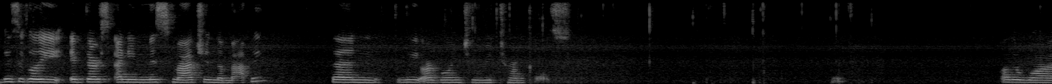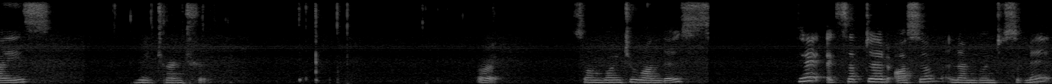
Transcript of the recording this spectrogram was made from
basically, if there's any mismatch in the mapping, then we are going to return false. Otherwise, return true. Alright, so I'm going to run this. Okay, accepted, awesome, and I'm going to submit.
